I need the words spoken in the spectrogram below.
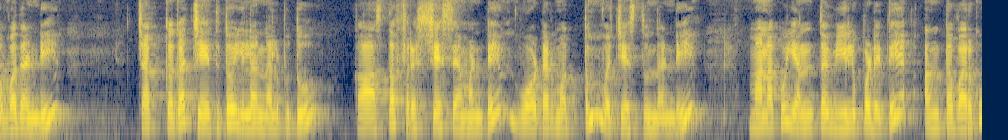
అవ్వదండి. చక్కగా చేతితో ఇలా నలుపుతూ కాస్త ఫ్రెష్ చేసామంటే వాటర్ మొత్తం వచ్చేస్తుందండి. మనకు ఎంత వీలు పడితే అంతవరకు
